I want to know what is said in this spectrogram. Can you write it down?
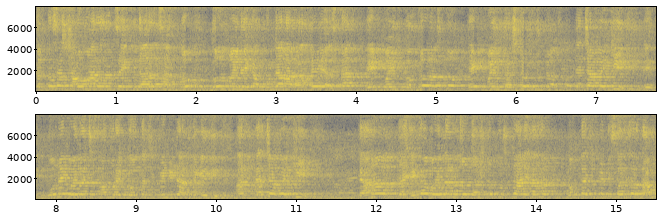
तर तसं शाहू महाराजांचं एक उदाहरण सांगतो. दोन बैल एका कुंडाला बांधलेले असतात. एक बैल कमजोर असतो एक बैल धष्टपुष्ट असतो. त्याच्यापैकी एक- दोनही बैलाच्या समोर एक गवताची पेंडी टाकली गेली. आणि त्याच्यापैकी त्यानं त्या एका बैलानं जो धष्टपुष्ट आहे त्यानं गवताची पेंडी सरसर दाबून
